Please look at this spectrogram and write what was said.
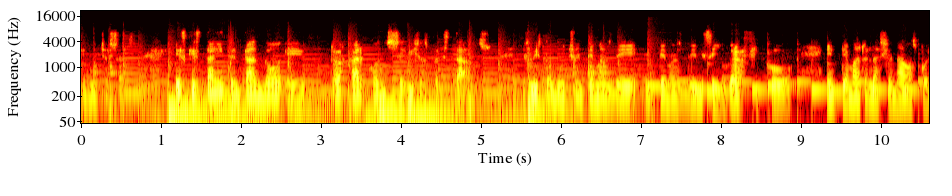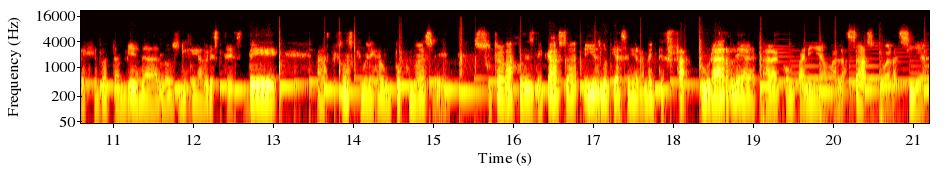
en muchas SaaS es que están intentando eh, trabajar con servicios prestados. Eso he visto mucho en temas de, en temas de diseño gráfico, en temas relacionados, por ejemplo, también a los diseñadores 3D, a las personas que manejan un poco más eh, su trabajo desde casa. Ellos lo que hacen realmente es facturarle a, la compañía o a la SAS o a la CIA,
